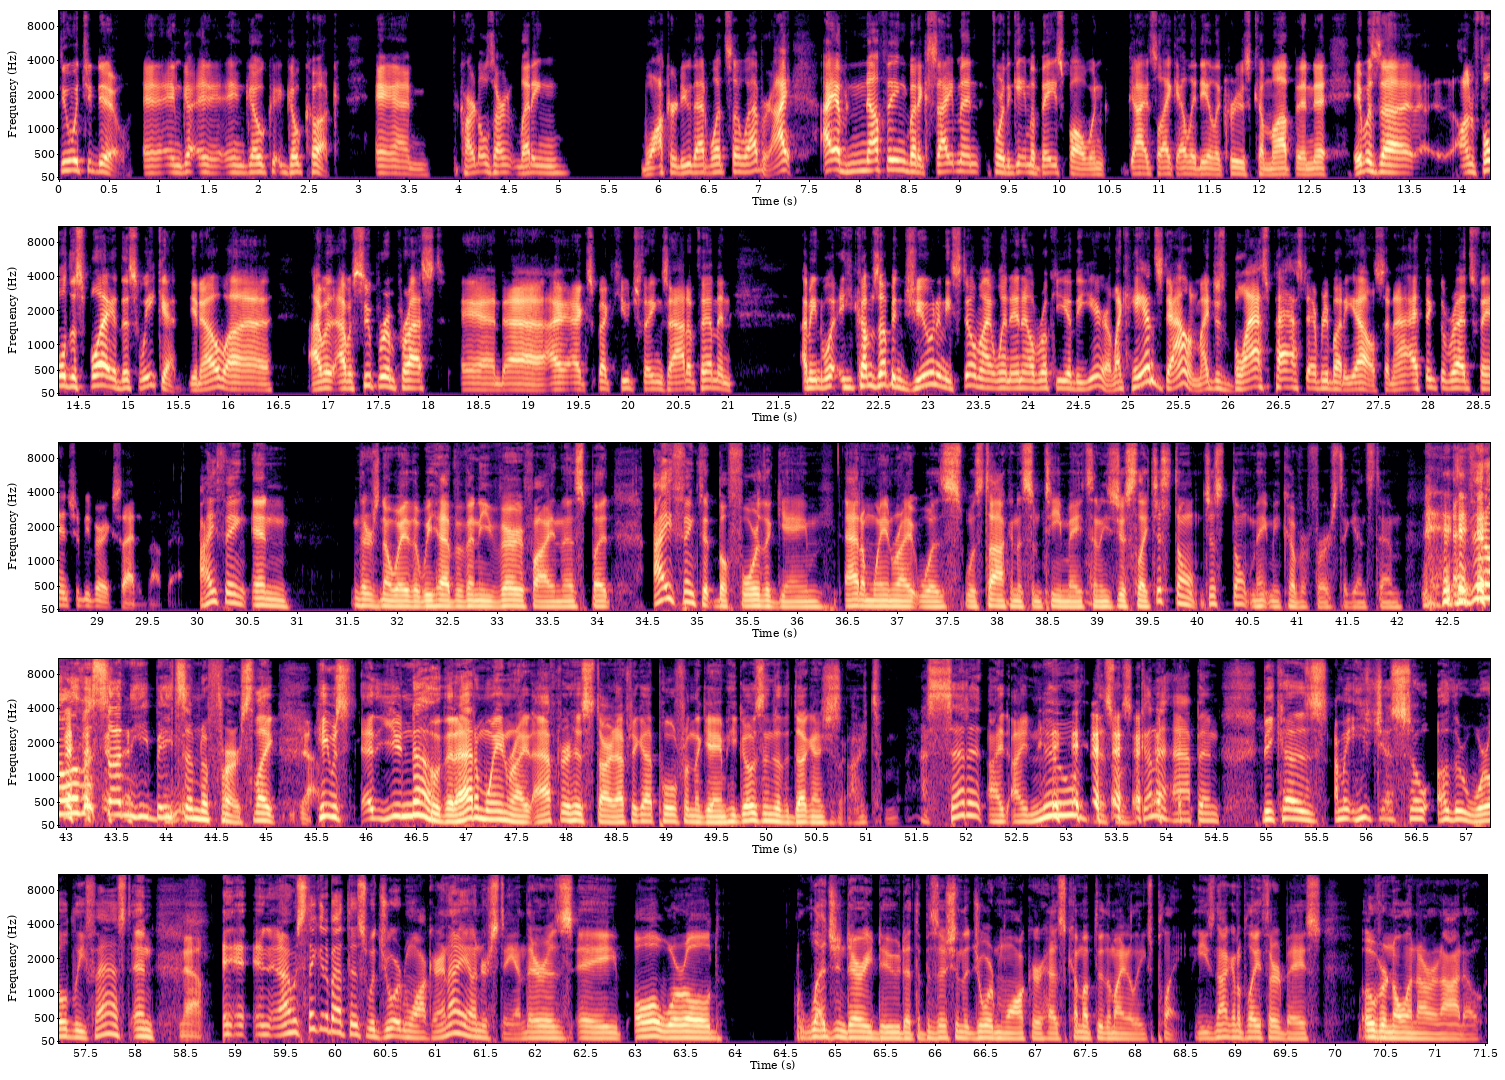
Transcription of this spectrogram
Do what you do and, and go and go go cook. And the Cardinals aren't letting Walker do that whatsoever. I I have nothing but excitement for the game of baseball when guys like Elly De La Cruz come up, and it, it was uh, on full display this weekend. You know, uh, I was I was super impressed, and uh, I, I, expect huge things out of him. And I mean, what, he comes up in June, and he still might win NL Rookie of the Year, like hands down. Might just blast past everybody else, and I, I think the Reds fans should be very excited about that. I think, and there's no way that we have of any verifying this, but I think that before the game, Adam Wainwright was was talking to some teammates, and he's just like, just don't, just don't make me cover first against him. and then all of a sudden, he beats him to first. Like yeah. he was, uh, you know, that Adam Wainwright after his start, after he got pulled from the game, he goes into the dugout. and he's just like, I said it. I, I knew this was gonna happen because I mean he's just so otherworldly fast. And yeah. and, and I was thinking about this with Jordan Walker, and I understand there is a all world legendary dude at the position that Jordan Walker has come up through the minor leagues playing. He's not gonna play third base over Nolan Arenado.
